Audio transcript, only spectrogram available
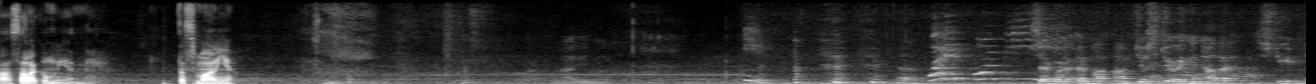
ਆਹ ਸਾਰਾ ਘੁੰਮੀ ਜਾਂਦੇ ਹਾਂ। Tasmania. Just doing another student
